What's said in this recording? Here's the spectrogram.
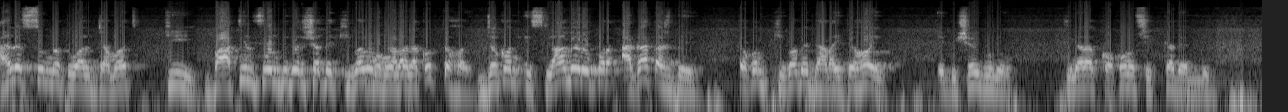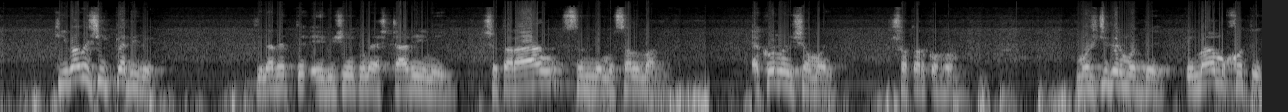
আহলে জামাত কি বাতিল ফন্দিদের সাথে কীভাবে মোকাবেলা করতে হয়? যখন ইসলামের উপর আঘাত আসবে তখন কীভাবে দাঁড়াইতে হয় এই বিষয়গুলো তিনারা কখনো শিক্ষা দেননি। কীভাবে শিক্ষা দিবে? তিনাদের তো এই বিষয়ে কোনো স্টাডি নেই। সুতরাং সুন্নি মুসলমান, এখন ওই সময় সতর্ক হন। মসজিদের মধ্যে ইমাম খতিব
